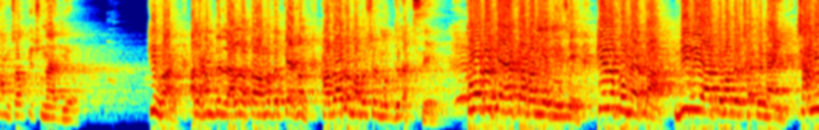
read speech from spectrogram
সংসারকে শোনায় দিও। কি হয় আলহামদুলিল্লাহ, আল্লাহ তা আমাদেরকে এখন হাজারো মানুষের মধ্যে রাখছে। তোমাদেরকে একা বানিয়ে দিয়েছে। কীরকম একা? বিবি আর তোমাদের সাথে নাই, স্বামী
